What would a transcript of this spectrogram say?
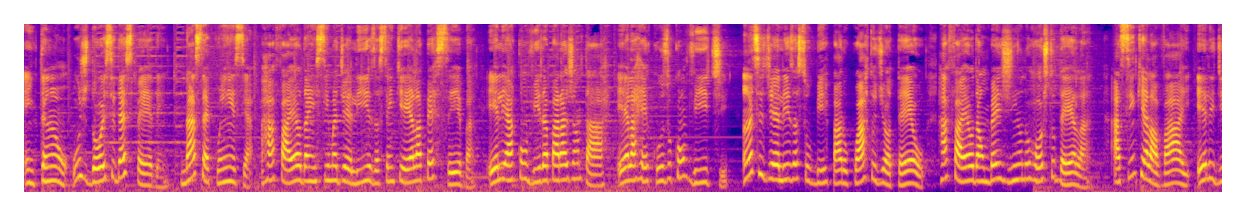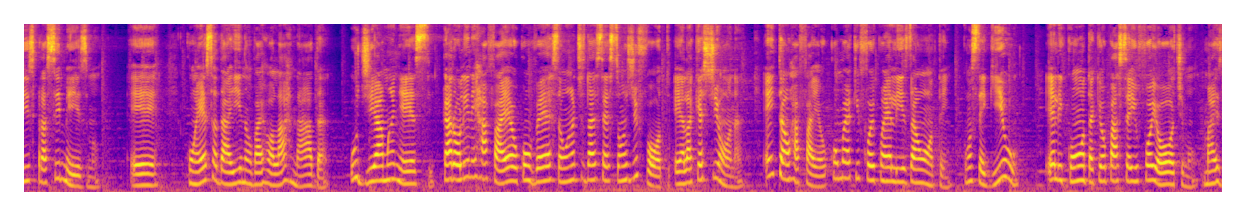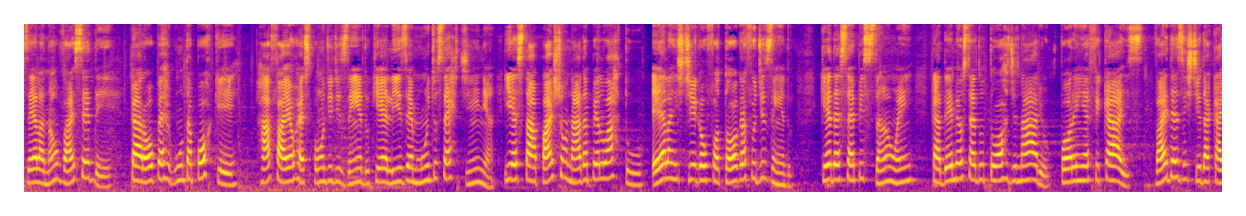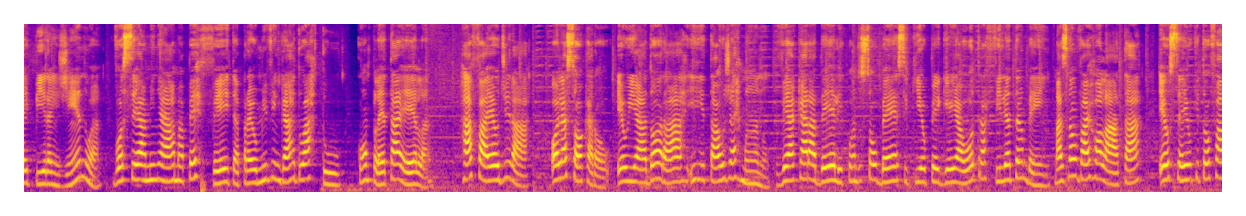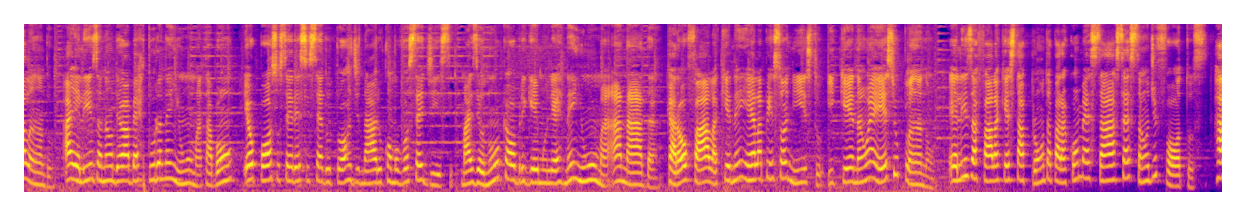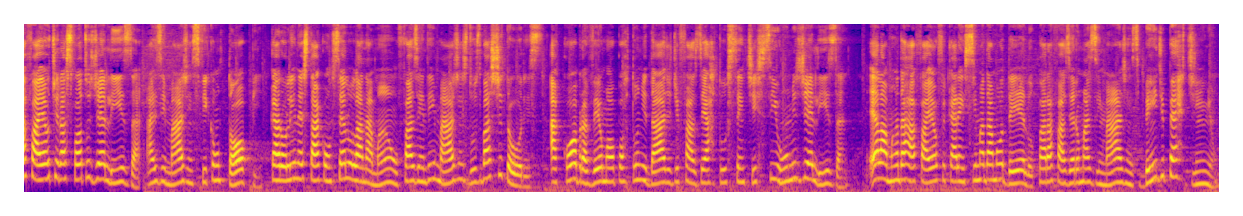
Então, os dois se despedem. Na sequência, Rafael dá em cima de Elisa sem que ela perceba. Ele a convida para jantar. Ela recusa o convite. Antes de Elisa subir para o quarto de hotel, Rafael dá um beijinho no rosto dela. Assim que ela vai, ele diz para si mesmo: É, com essa daí não vai rolar nada. O dia amanhece. Carolina e Rafael conversam antes das sessões de foto. Ela questiona: Então, Rafael, como é que foi com a Elisa ontem? Conseguiu? Ele conta que o passeio foi ótimo, mas ela não vai ceder. Carol pergunta por quê. Rafael responde dizendo que Elisa é muito certinha e está apaixonada pelo Arthur. Ela instiga o fotógrafo dizendo: Que decepção, hein? Cadê meu sedutor ordinário, porém eficaz? Vai desistir da caipira ingênua? Você é a minha arma perfeita para eu me vingar do Arthur. Completa ela. Rafael dirá: Olha só, Carol, eu ia adorar irritar o Germano, ver a cara dele quando soubesse que eu peguei a outra filha também. Mas não vai rolar, tá? Eu sei o que tô falando. A Elisa não deu abertura nenhuma, tá bom? Eu posso ser esse sedutor ordinário como você disse, mas eu nunca obriguei mulher nenhuma a nada. Carol fala que nem ela pensou nisso e que não é esse o plano. Elisa fala que está pronta para começar a sessão de fotos. Rafael tira as fotos de Elisa. As imagens ficam top. Carolina está com o celular na mão, fazendo imagens dos bastidores. A cobra vê uma oportunidade de fazer Arthur sentir ciúmes de Elisa. Ela manda Rafael ficar em cima da modelo para fazer umas imagens bem de pertinho.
